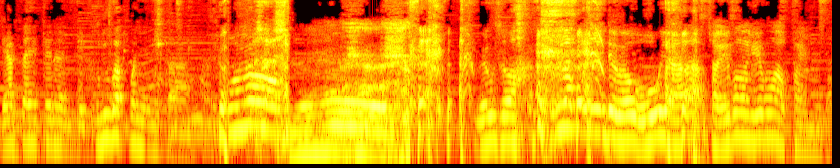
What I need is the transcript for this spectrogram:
대학 다닐 때는 이제 군육학번이니까. 왜 웃어? 군육학번인데 왜 오우야? 저 일본 일본 학번입니다.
